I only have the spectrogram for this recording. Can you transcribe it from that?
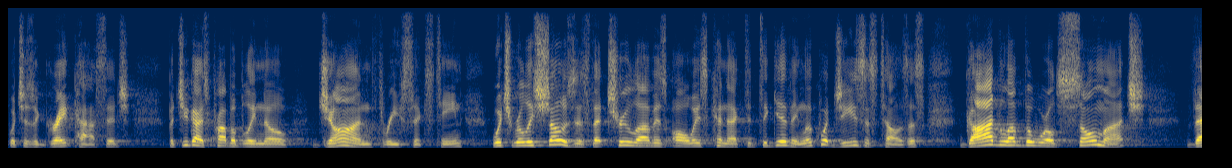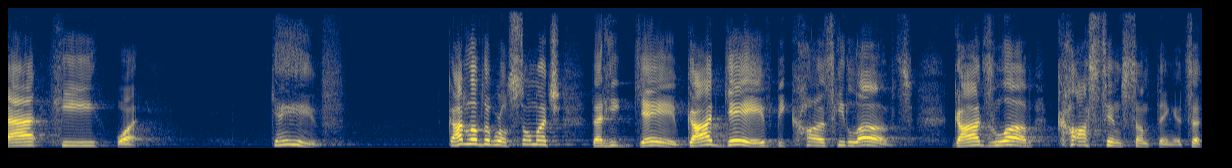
which is a great passage, but you guys probably know John 3:16, which really shows us that true love is always connected to giving. Look what Jesus tells us. God loved the world so much that he what? Gave. God loved the world so much that he gave. God gave because he loved. God's love cost him something. It's a,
